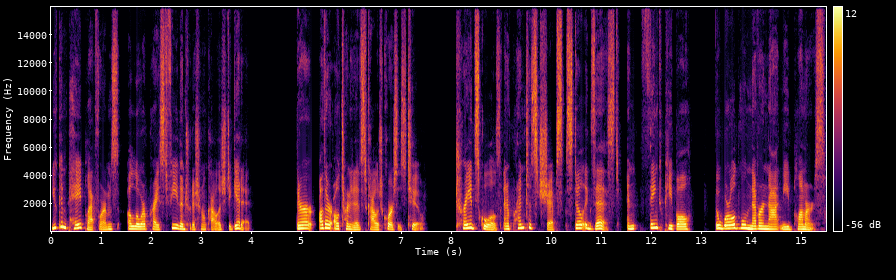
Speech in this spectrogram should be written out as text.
you can pay platforms a lower priced fee than traditional college to get it. There are other alternatives to college courses too. Trade schools and apprenticeships still exist. And think, people, the world will never not need plumbers,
